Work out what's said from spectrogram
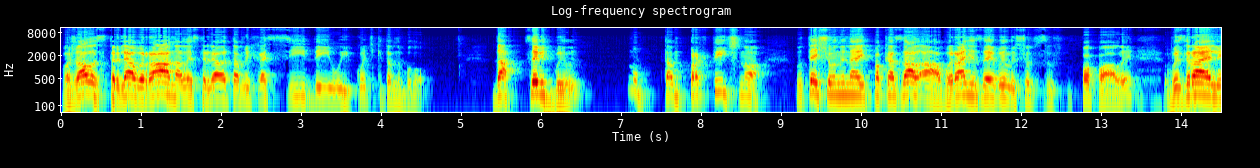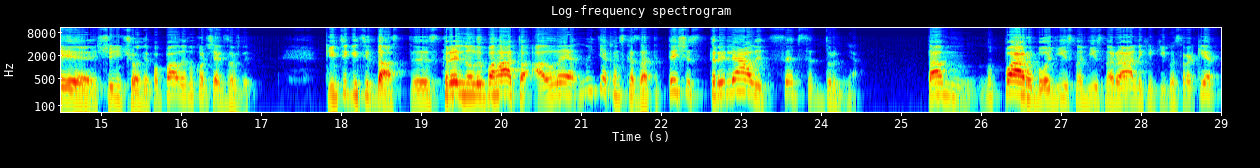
вважалось, стріляв Іран, але стріляли там і хасіди, ой, котики там не було. Да, це відбили. Ну, там практично, ну те, що вони навіть показали, а, в Ірані заявили, що попали, в Ізраїлі що нічого не попали, ну, коротше, як завжди. В кінці кінців, да, стрельнули багато, але, ну як вам сказати, те, що стріляли, це все дурня. Там, ну, пару було дійсно, дійсно реальних якихось ракет,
